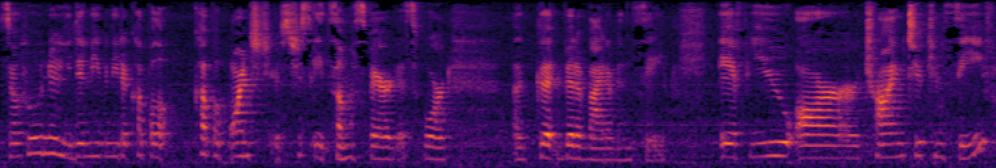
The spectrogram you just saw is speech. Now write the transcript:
So who knew you didn't even need a couple of, cup of orange juice. Just eat some asparagus for a good bit of vitamin C. If you are trying to conceive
